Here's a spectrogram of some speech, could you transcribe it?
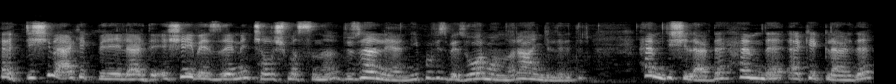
Evet, dişi ve erkek bireylerde eşey bezlerinin çalışmasını düzenleyen hipofiz bezi hormonları hangileridir? Hem dişilerde hem de erkeklerde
